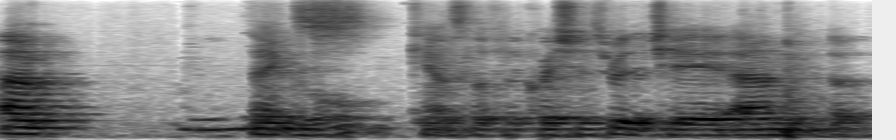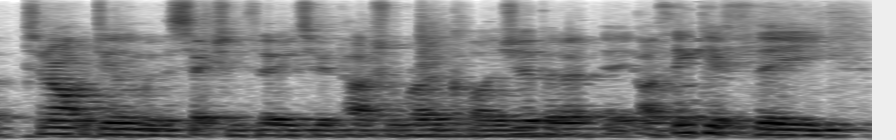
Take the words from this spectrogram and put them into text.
Um, Thanks, councillor, for the question. Through the chair, um, uh, tonight we're dealing with the section 32 partial road closure, but uh, I think if the,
